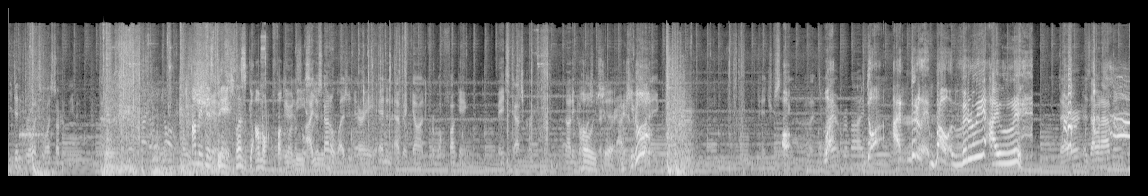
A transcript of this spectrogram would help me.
He didn't throw it until I started leaving. Holy I'm in this bitch. Let's go. I'm a fucking Dude, beast. I just got a legendary and an epic gun from a fucking base gas crate. Not even a Holy shit, crate. actually- If you want it, you can. Interesting. Oh, do what? I revive No, I literally, bro, literally, I li- There? Is that what happened?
